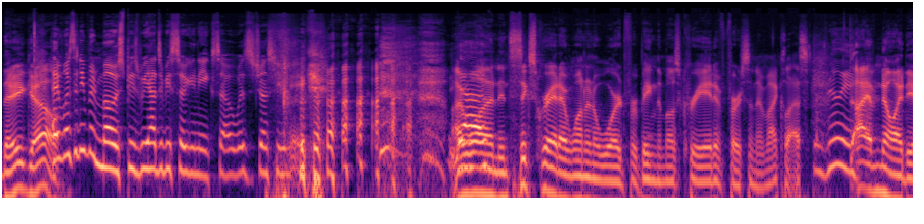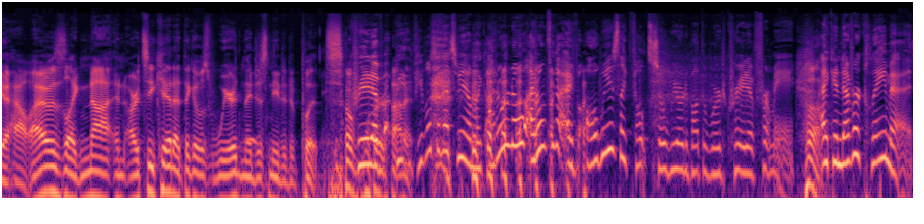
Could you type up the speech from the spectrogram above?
There you go. It wasn't even most because we had to be so unique, so it was just unique. I won in sixth grade. I won an award for being the most creative person in my class. really? I have no idea how. I was like not an artsy kid. I think it was weird, and they just needed to put some creative. word on it. People say that to me. I'm like, I don't know. I don't think I, I've always like felt so weird about the word creative for me. I can never claim it.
